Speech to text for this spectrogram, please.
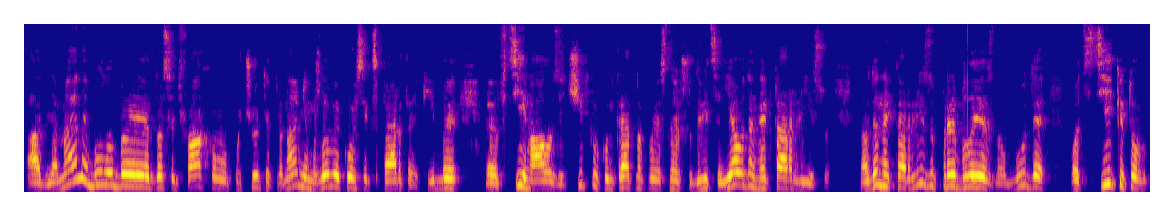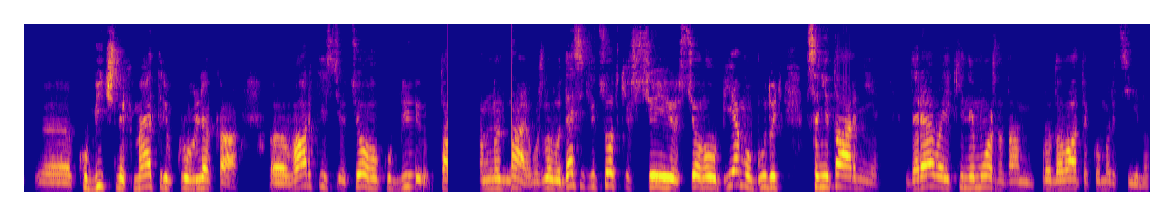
А для мене було би досить фахово почути, принаймні, можливо, якогось експерта, який би е, в цій галузі чітко конкретно пояснив, що дивіться, є один гектар лісу. На один гектар лісу приблизно буде от стільки-то е, кубічних метрів кругляка. Е, вартість цього кубі там не знаю, можливо, 10% з цієї- з цього об'єму будуть санітарні дерева, які не можна там продавати комерційно.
